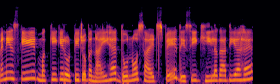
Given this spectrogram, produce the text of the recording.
मैंने इसकी मक्की की रोटी जो बनाई है, दोनों साइड्स पे देसी घी लगा दिया है।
